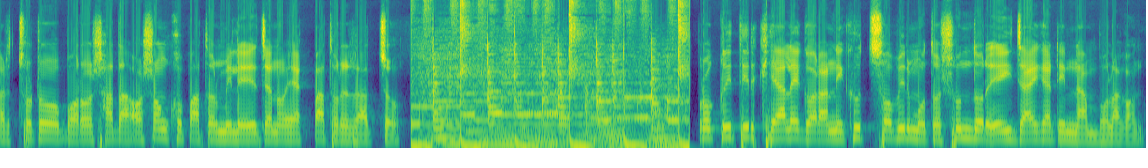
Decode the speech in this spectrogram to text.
আর ছোট বড় সাদা অসংখ্য পাথর মিলে যেন এক পাথরের রাজ্য। প্রকৃতির খেয়ালে গড়া নিখুঁত ছবির মতো সুন্দর এই জায়গাটির নাম ভোলাগঞ্জ।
